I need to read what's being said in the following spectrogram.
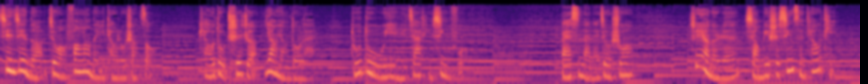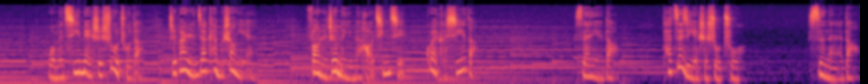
渐渐的就往放浪的一条路上走，嫖赌吃着样样都来，独独无异于家庭幸福。白四奶奶就说。这样的人想必是心存挑剔。我们七妹是庶出的，只怕人家看不上眼。放着这么一门好亲戚，怪可惜的。三爷道：“他自己也是庶出。”四奶奶道：“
